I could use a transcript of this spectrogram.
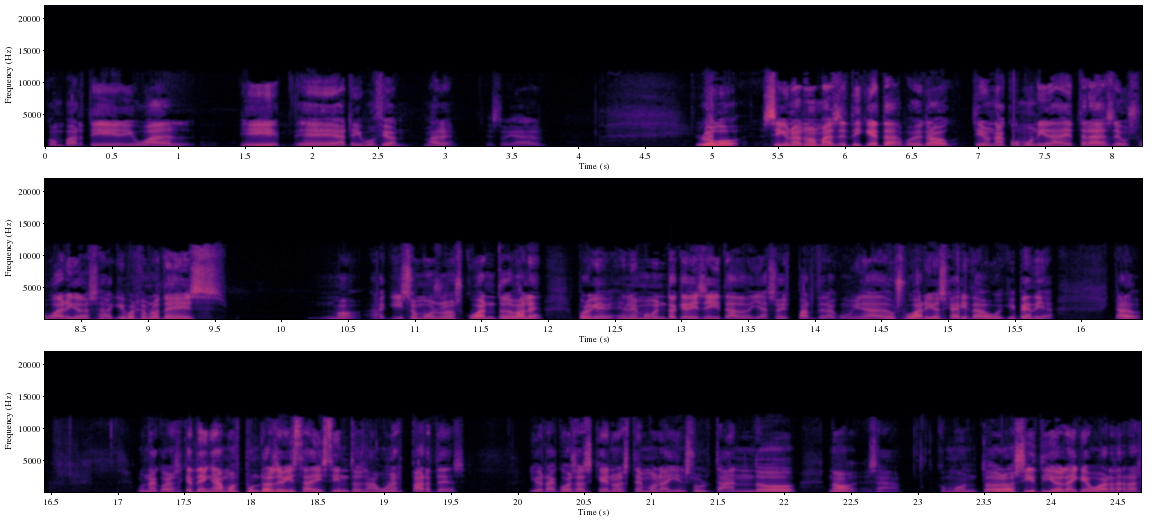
compartir igual y eh, atribución, ¿vale? Esto ya... Luego, sigue unas normas de etiqueta, porque claro, tiene una comunidad detrás de usuarios. Aquí, por ejemplo, tenéis... No, aquí somos unos cuantos, ¿vale? Porque en el momento que habéis editado ya sois parte de la comunidad de usuarios que ha editado Wikipedia. Claro, una cosa es que tengamos puntos de vista distintos en algunas partes y otra cosa es que nos estemos ahí insultando. No, o sea, como en todos los sitios hay que guardar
